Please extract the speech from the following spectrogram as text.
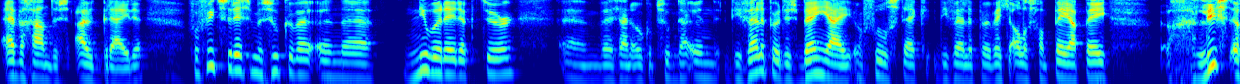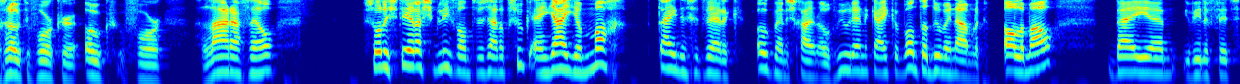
En we gaan dus uitbreiden. Voor fietstoerisme zoeken we een uh, nieuwe redacteur. Um, we zijn ook op zoek naar een developer. Dus ben jij een full stack developer, weet je alles van PHP. Liefst een grote voorkeur ook voor Laravel. Solliciteer alsjeblieft, want we zijn op zoek. En ja, je mag tijdens het werk ook met een schuin oog wielrennen kijken, want dat doen wij namelijk allemaal bij uh, Wielenflits.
